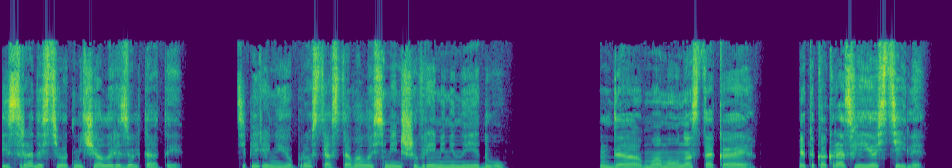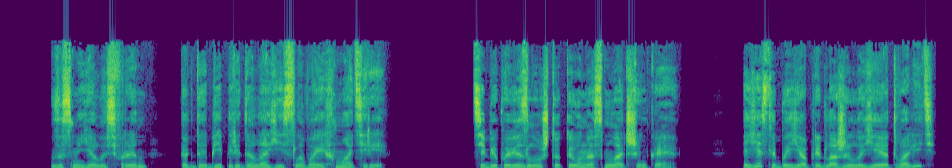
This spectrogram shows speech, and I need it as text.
и с радостью отмечала результаты. Теперь у нее просто оставалось меньше времени на еду. «Да, мама у нас такая. Это как раз в ее стиле», — засмеялась Френ, когда Би передала ей слова их матери — Тебе повезло, что ты у нас младшенькая. Если бы я предложила ей отвалить,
